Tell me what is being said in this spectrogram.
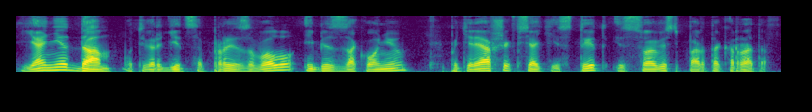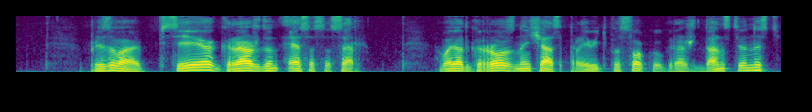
Я не дам утвердиться произволу и беззаконию, потерявших всякий стыд и совесть партократов. Призываю всех граждан СССР в этот грозный час проявить высокую гражданственность,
